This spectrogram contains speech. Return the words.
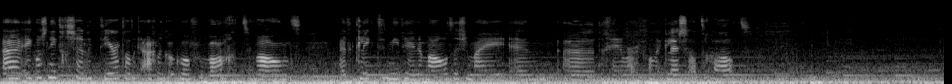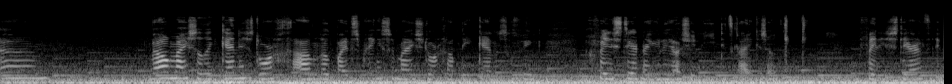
Eh, ik was niet geselecteerd, had ik eigenlijk ook wel verwacht, want het klikte niet helemaal tussen mij en eh, degene waarvan ik les had gehad. Ehm, wel meisje dat ik kennis doorgegaan, ook bij het springen is een meisje doorgegaan die ik ken, dus dat vind ik gefeliciteerd naar jullie als jullie dit kijken zo. Gefeliciteerd. Ik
